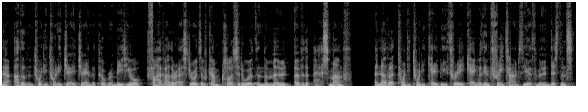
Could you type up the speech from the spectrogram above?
Now, other than 2020 JJ and the Pilbara meteor, five other asteroids have come closer to Earth than the Moon over the past month. Another 2020 KB3 came within three times the Earth Moon distance,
